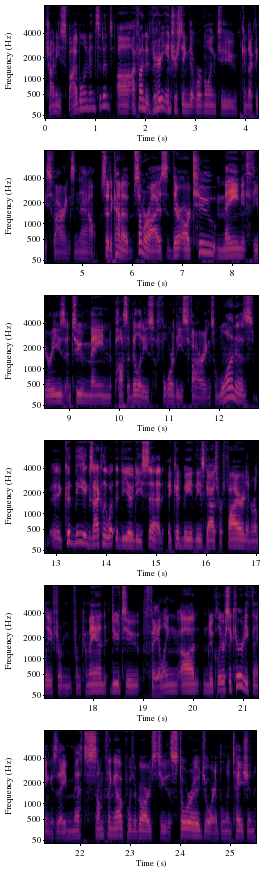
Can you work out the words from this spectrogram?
Chinese spy balloon incident. Uh, I find it very interesting that we're going to conduct these firings now. So, to kind of summarize, there are two main theories and two main possibilities for these firings. One is it could be exactly what the DoD said. It could be these guys were fired and relieved from, from command due to failing uh, nuclear security things. They messed something up with regards to the storage or implementation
